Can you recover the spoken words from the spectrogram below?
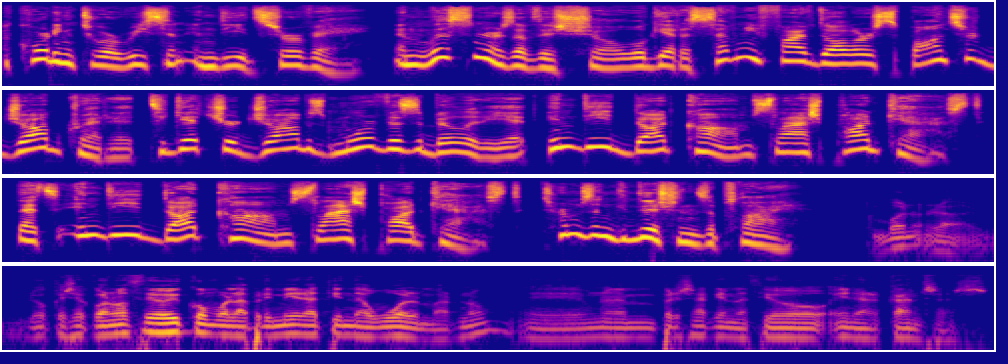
according to a recent Indeed survey. And listeners of this show will get a $75 sponsored job credit to get your jobs more visibility at Indeed.com slash podcast. That's Indeed.com slash podcast. Terms and conditions apply. bueno, lo, lo, que se conoce hoy como la primera tienda Walmart, ¿no? Eh, una empresa que nació en Arkansas.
